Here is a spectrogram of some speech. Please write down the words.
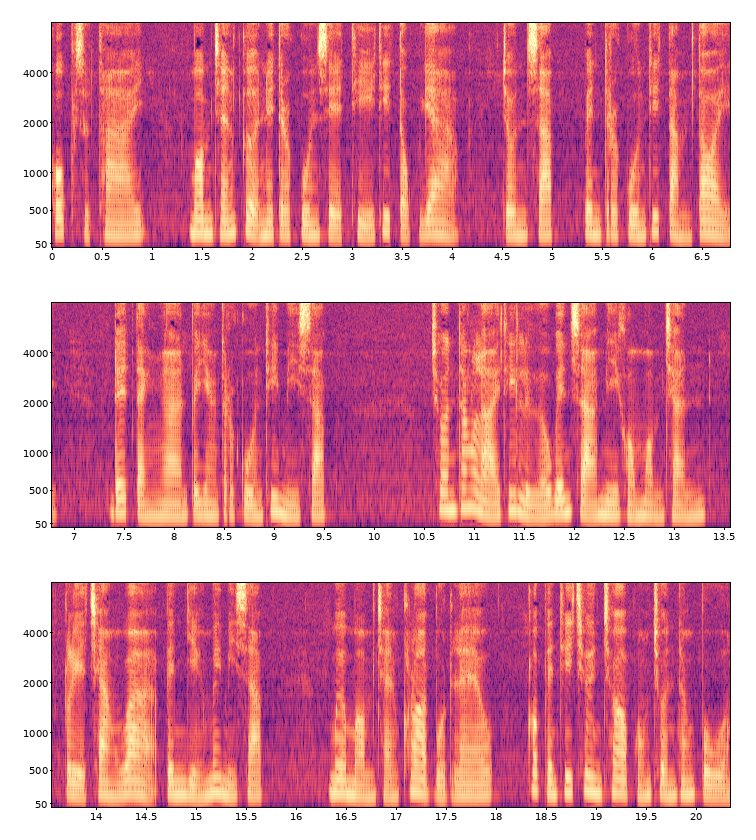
ภพสุดท้ายหม่อมฉันเกิดในตระกูลเศรษฐีที่ตกยาก จนทรัพย์ เป็นตระกูลที่ต่ำต้อย ได้แต่งงานไปยังตระกูลที่มีทรัพย์ ชนทั้งหลายที่เหลือเว้นสามีของหม่อมฉัน เกลียดชังว่าเป็นหญิงไม่มีทรัพย์ เมื่อหม่อมฉันคลอดบุตรแล้ว ก็เป็นที่ชื่นชอบของชนทั้งปวง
